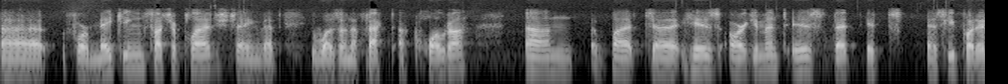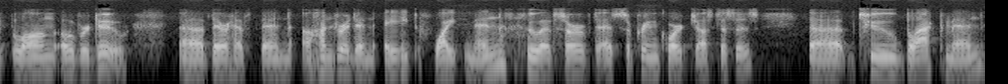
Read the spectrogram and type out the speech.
uh, for making such a pledge, saying that it was in effect a quota um, but uh, his argument is that it's, as he put it, long overdue. Uh, there have been 108 white men who have served as Supreme Court justices, uh, two black men,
